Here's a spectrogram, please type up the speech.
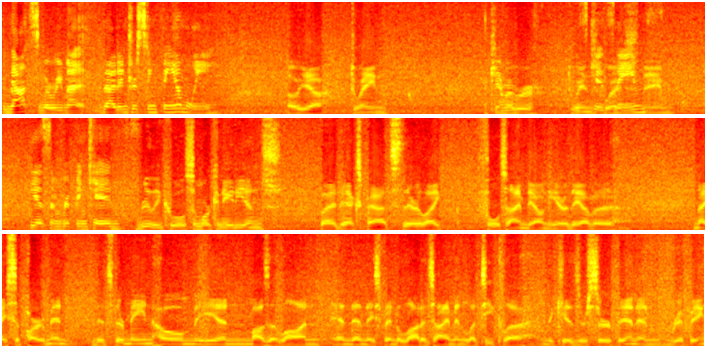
And that's where we met that interesting family. Oh yeah, Dwayne. I can't remember Dwayne's kids' wife's names? name. He has some ripping kids. Really cool. Some more Canadians, but expats. They're like full time down here. They have a nice apartment that's their main home in Mazatlan, and then they spend a lot of time in La Ticla. And the kids are surfing and ripping,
